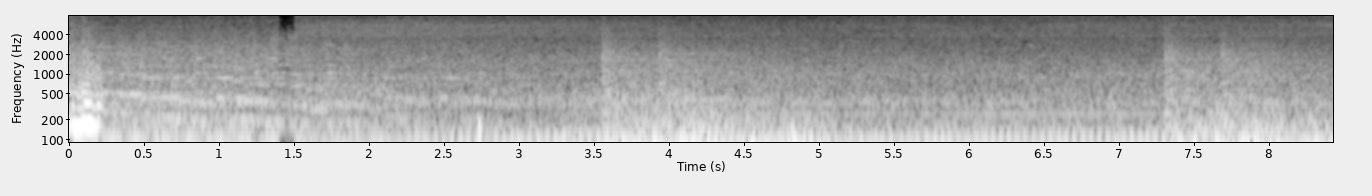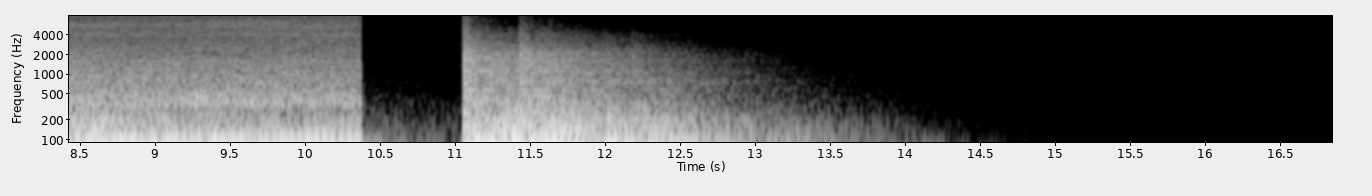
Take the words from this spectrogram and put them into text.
Mm-hmm.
